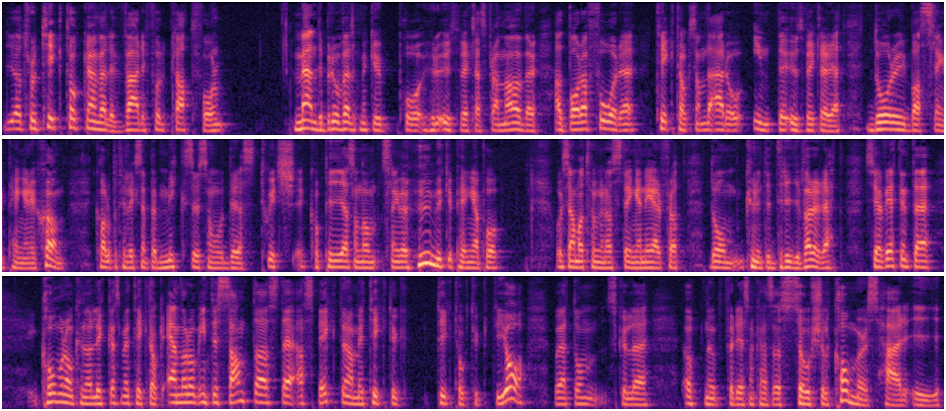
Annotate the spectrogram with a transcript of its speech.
jag tror TikTok är en väldigt värdefull plattform. Men det beror väldigt mycket på hur det utvecklas framöver. Att bara få det TikTok som det är och inte utveckla det rätt, då är det ju bara slängt pengar i sjön. Kolla på till exempel Mixer som var deras Twitch-kopia som de slängde hur mycket pengar på och sen var tvungna att stänga ner för att de kunde inte driva det rätt. Så jag vet inte, kommer de kunna lyckas med TikTok? En av de intressantaste aspekterna med TikTok, TikTok tyckte jag var att de skulle öppna upp för det som kallas social commerce här i,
